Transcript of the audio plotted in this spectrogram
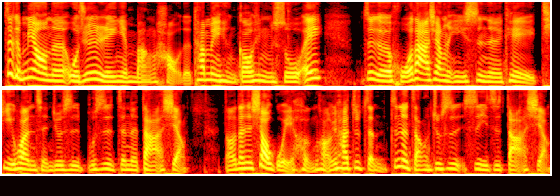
这个庙呢，我觉得人也蛮好的，他们也很高兴说，哎，这个活大象的仪式呢，可以替换成就是不是真的大象，然后但是效果也很好，因为它就整真的长得就是是一只大象。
